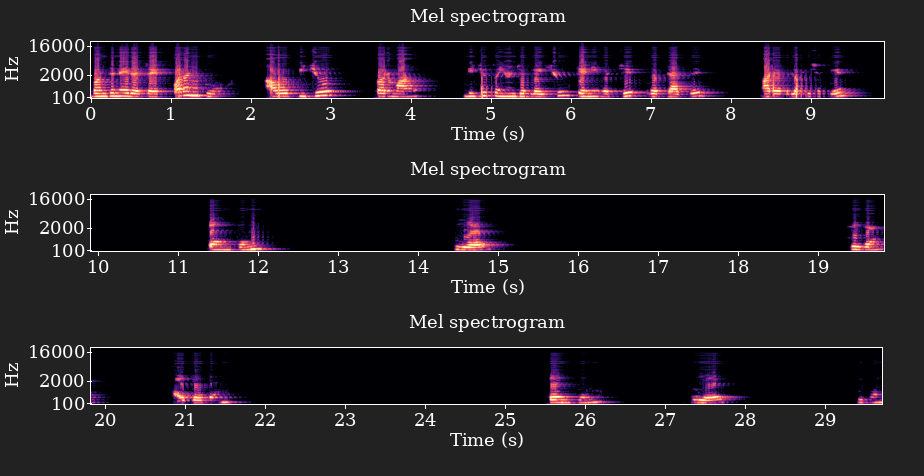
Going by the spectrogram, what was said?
બંધ નહીં રચાય. પરંતુ આવો બીજો પરમાણુ, બીજું સંયોજન લઈશું, તેની વચ્ચે રચાશે માટે આપણે લખી શકીએ. પેન્ટિંગ સીએલ સીઝન hydrogen benzene here oxygen,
